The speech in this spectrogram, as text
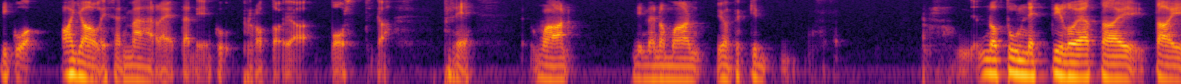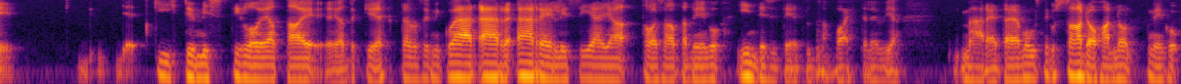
niin kuin ajallisen määreitä, niin kuin proto ja post ja pre, vaan nimenomaan jotenkin no tunnetiloja tai, tai kiihtymistiloja tai jotenkin ehkä tällaisia niin kuin äär, äär, ääreellisiä ja toisaalta niin kuin intensiteetiltä vaihtelevia määreitä. Ja mun mielestä niin kuin sadohan on niin kuin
